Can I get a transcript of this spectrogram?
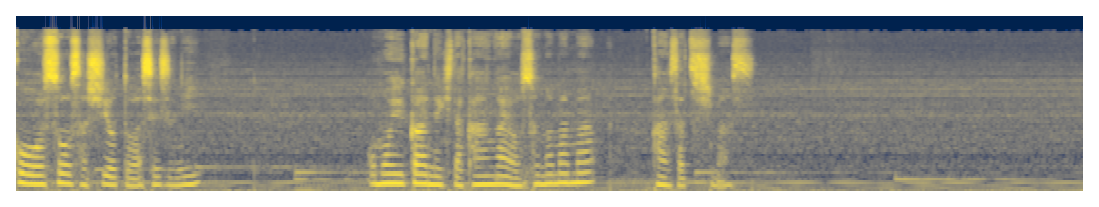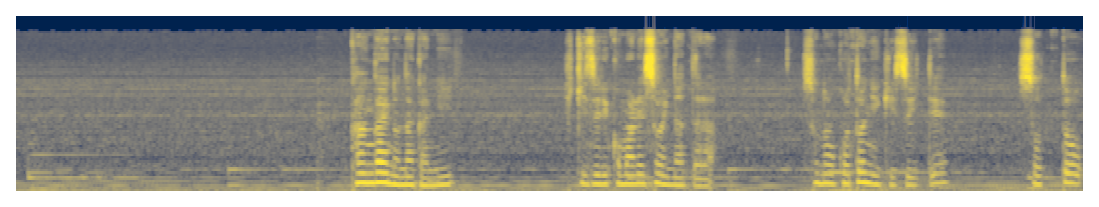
考を操作しようとはせずに思い浮かんできた考えをそのまま観察します。考えの中に引きずり込まれそうになったらそのことに気づいてそっと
